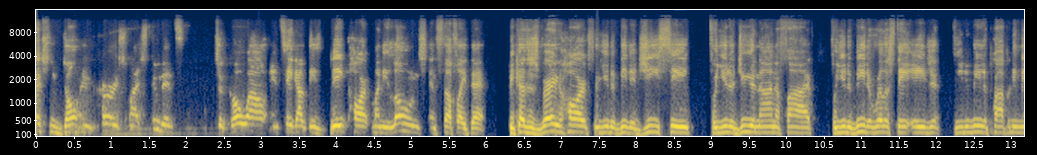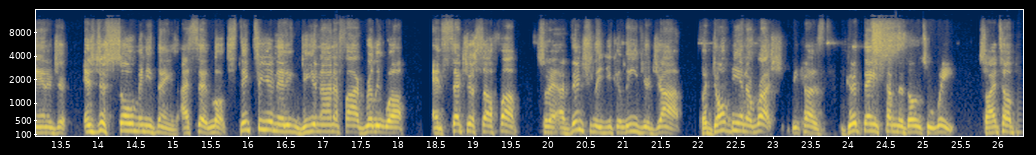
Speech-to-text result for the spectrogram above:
actually don't encourage my students to go out and take out these big hard money loans and stuff like that, because it's very hard for you to be the GC, for you to do your nine to five, for you to be the real estate agent, for you to be the property manager. It's just so many things. I said, look, stick to your knitting, do your nine to five really well, and set yourself up so that eventually you can leave your job. But don't be in a rush because good things come to those who wait. So I tell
